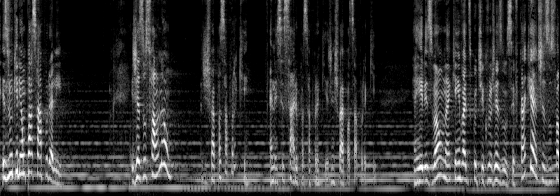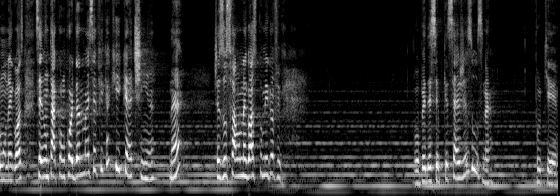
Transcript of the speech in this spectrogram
Eles não queriam passar por ali. E Jesus fala: não, a gente vai passar por aqui. É necessário passar por aqui. A gente vai passar por aqui. E aí eles vão, né? Quem vai discutir com Jesus? Você fica quieto. Jesus falou um negócio, você não está concordando, mas você fica aqui quietinha, né? Jesus fala um negócio comigo, eu fico. Vou obedecer porque você é Jesus, né? Porque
